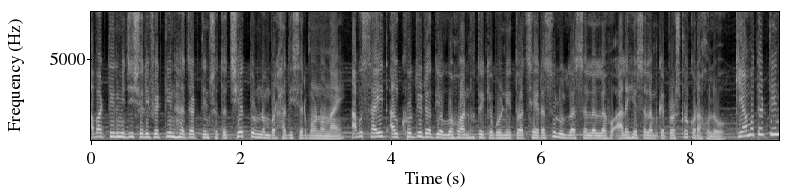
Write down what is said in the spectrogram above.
আবার তিরমিজি শরীফের তিন হাজার তিনশত ছিয়াত্তর নম্বর হাদিসের বর্ণনায় আবু সাইদ আল খুদ্রি রাদিয়াল্লাহু আনহু থেকে বর্ণিত আছে, রাসূলুল্লাহ সাল্লাল্লাহু আলাইহি সাল্লামকে প্রশ্ন করা হলো, কিয়ামতের দিন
